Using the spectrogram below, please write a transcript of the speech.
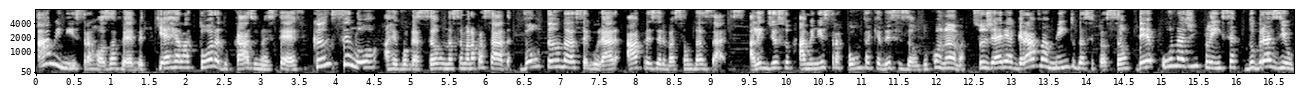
a ministra Rosa Weber, que é relatora do caso no STF, cancelou a revogação na semana passada, voltando a assegurar a preservação das áreas. Além disso, a ministra conta que a decisão do CONAMA sugere agravamento da situação de inadimplência do Brasil,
